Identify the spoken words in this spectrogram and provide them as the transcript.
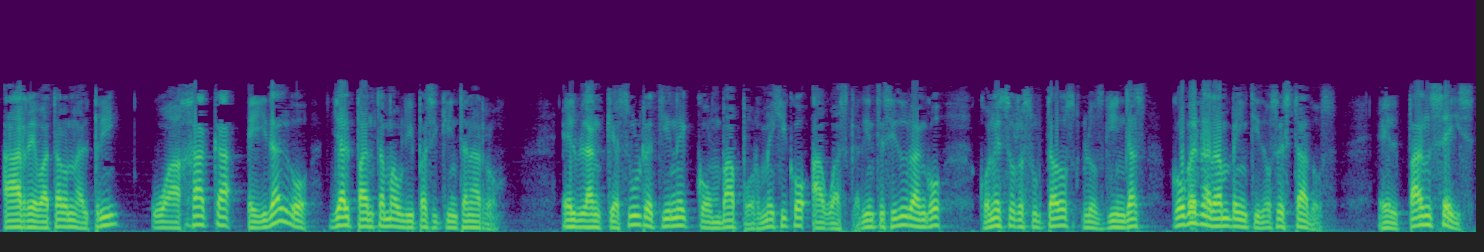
arrebataron al PRI, Oaxaca e Hidalgo y al PAN Tamaulipas y Quintana Roo. El blanqueazul retiene con va por México, Aguascalientes y Durango. Con estos resultados, los guindas gobernarán 22 estados el PAN 6,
